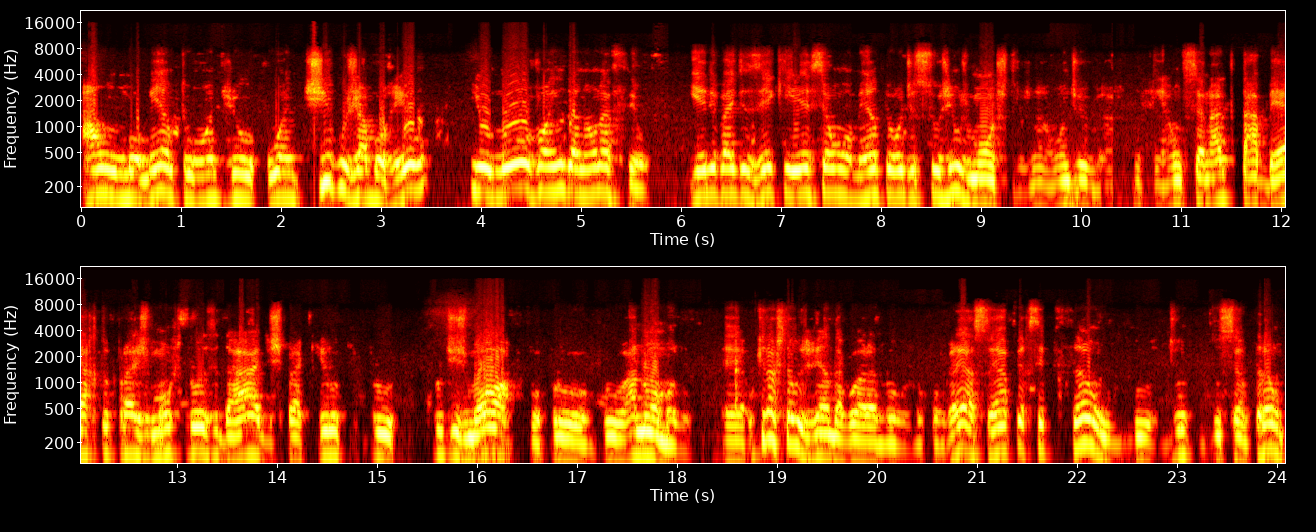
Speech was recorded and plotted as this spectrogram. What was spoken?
há um momento onde o, o antigo já morreu e o novo ainda não nasceu. E ele vai dizer que esse é o momento onde surgem os monstros, né? onde enfim, é um cenário que está aberto para as monstruosidades, para aquilo para o desmorfo, para o anômalo. É, o que nós estamos vendo agora no, no Congresso é a percepção do, de, do Centrão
